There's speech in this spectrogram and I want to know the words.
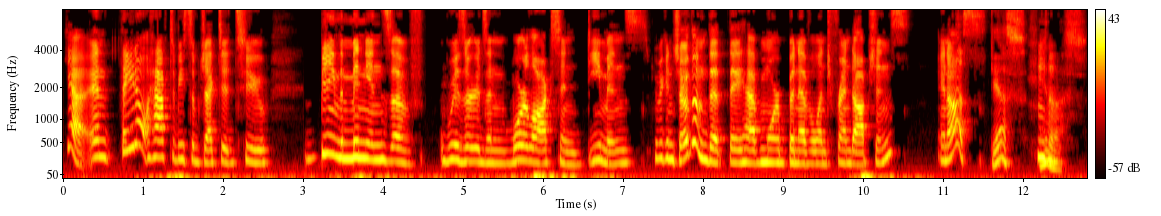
Yeah, and they don't have to be subjected to being the minions of wizards and warlocks and demons. We can show them that they have more benevolent friend options in us. Yes, in us.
